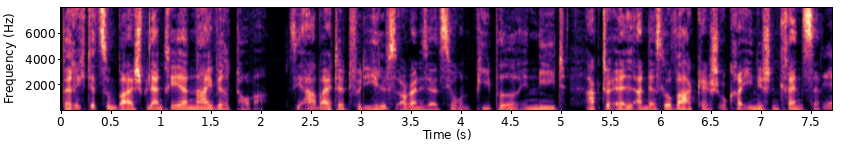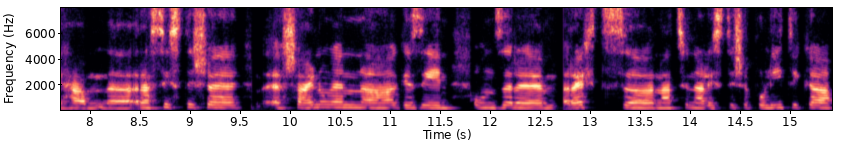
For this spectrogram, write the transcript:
berichtet zum Beispiel Andrea Najvirtova. Sie arbeitet für die Hilfsorganisation People in Need aktuell an der slowakisch-ukrainischen Grenze. Wir haben äh, rassistische Erscheinungen äh, gesehen. Unsere rechtsnationalistische Politiker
